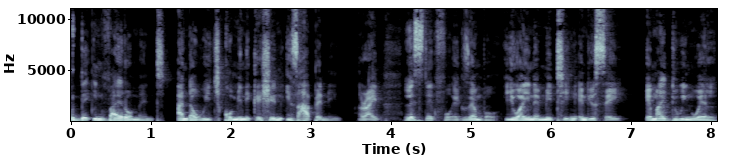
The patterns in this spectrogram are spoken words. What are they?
the environment under which communication is happening. Right? Let's take, for example, you are in a meeting and you say, Am I doing well?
